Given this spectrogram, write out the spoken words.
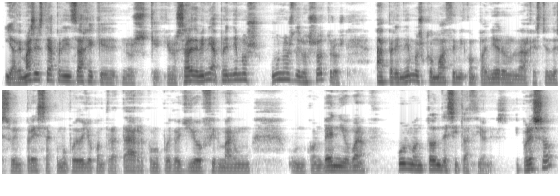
Y además de este aprendizaje que nos, que, nos sale de venir, aprendemos unos de los otros. Aprendemos cómo hace mi compañero en la gestión de su empresa, cómo puedo yo contratar, cómo puedo yo firmar un, un convenio, bueno, un montón de situaciones. Y por eso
